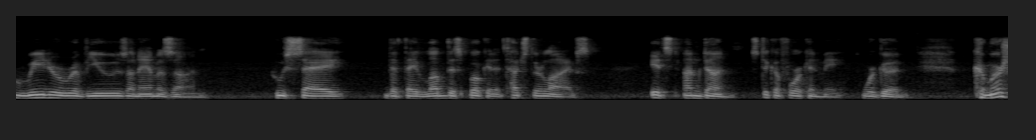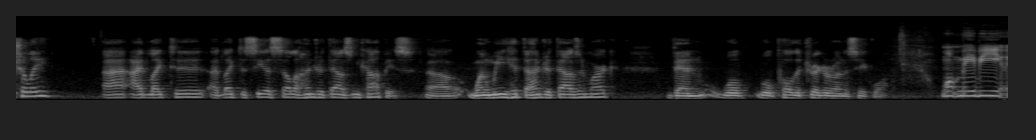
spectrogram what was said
reader reviews on Amazon who say that they love this book and it touched their lives, it's I'm done. Stick a fork in me. We're good. Commercially, uh, I'd like to I'd like to see us sell 100,000 copies. Uh, when we hit the 100,000 mark, then we'll we'll pull the trigger on a sequel. Well, maybe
